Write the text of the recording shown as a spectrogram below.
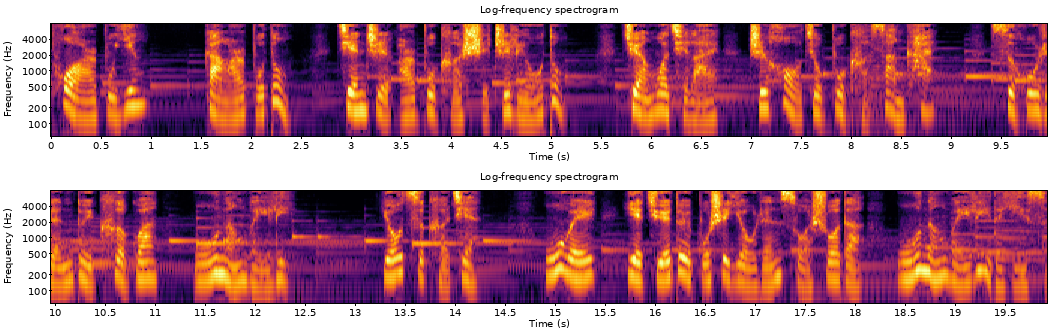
破而不应，感而不动，坚制而不可使之流动，卷握起来之后就不可散开。”似乎人对客观无能为力，由此可见，无为也绝对不是有人所说的无能为力的意思。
